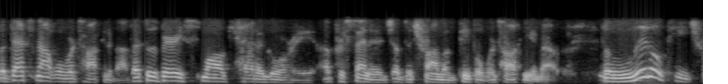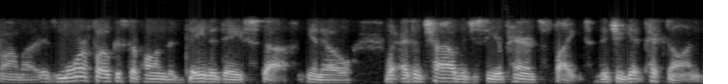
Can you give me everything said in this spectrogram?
but that's not what we're talking about. That's a very small category, a percentage of the trauma people we're talking about. The little T trauma is more focused upon the day to day stuff. You know, as a child, did you see your parents fight? Did you get picked on?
